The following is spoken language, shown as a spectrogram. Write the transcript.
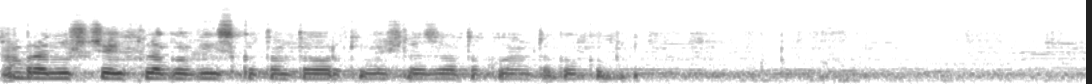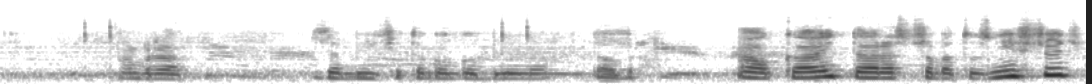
Dobra, niszcie ich legowisko, tam te orki myślę zaatakują tego goblina. Dobra, zabijcie tego goblina. Dobra. Okej, teraz trzeba to zniszczyć.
